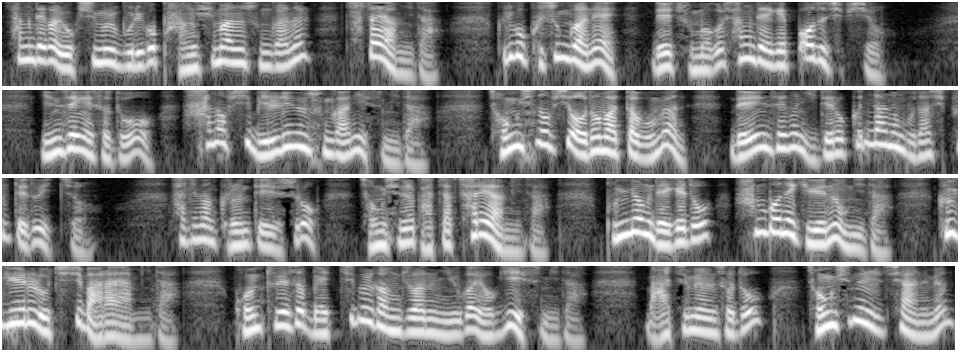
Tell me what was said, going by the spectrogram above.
상대가 욕심을 부리고 방심하는 순간을 찾아야 합니다. 그리고 그 순간에 내 주먹을 상대에게 뻗으십시오. 인생에서도 한없이 밀리는 순간이 있습니다. 정신없이 얻어맞다 보면 내 인생은 이대로 끝나는구나 싶을 때도 있죠. 하지만 그런 때일수록 정신을 바짝 차려야 합니다. 분명 내게도 한 번의 기회는 옵니다. 그 기회를 놓치지 말아야 합니다. 권투에서 맷집을 강조하는 이유가 여기에 있습니다. 맞으면서도 정신을 잃지 않으면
